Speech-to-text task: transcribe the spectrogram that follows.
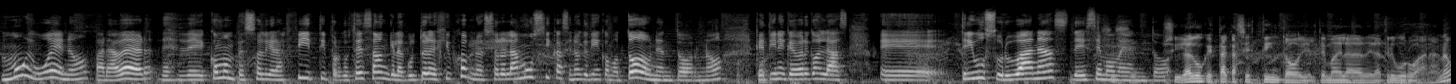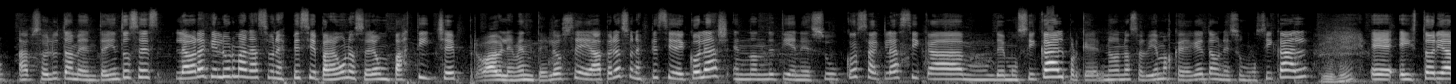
muy bueno para ver desde cómo empezó el graffiti, porque ustedes saben que la cultura del hip hop no es solo la música, sino que tiene como todo un entorno que tiene que ver con las eh, tribus urbanas de ese momento. Sí, algo que está casi extinto hoy, el tema de la, de la tribu urbana, ¿no? Absolutamente. Y entonces, la verdad que Lurman hace una especie, para algunos será un pastiche, probablemente lo sea, pero es una especie de collage en donde tiene su cosa clásica mm, de musical, porque no nos olvidemos que The Get Down es un musical, eh, e historia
